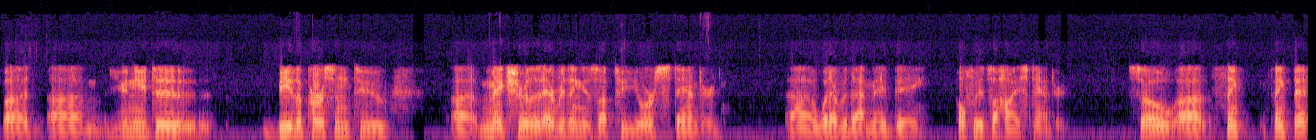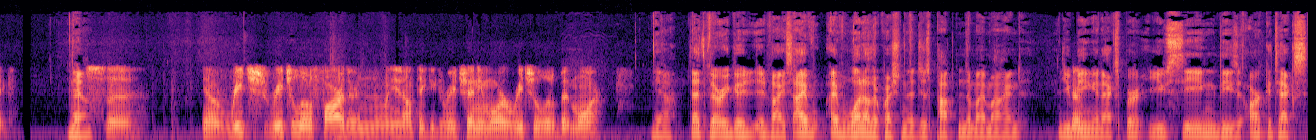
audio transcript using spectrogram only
but um, you need to be the person to uh, make sure that everything is up to your standard, uh, whatever that may be. Hopefully, it's a high standard. So uh, think think big. That's yeah. Uh, you know reach reach a little farther, and when you don't think you can reach anymore, reach a little bit more. Yeah, that's very good advice. I have I have one other question that just popped into my mind. You sure. being an expert, you seeing these architects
